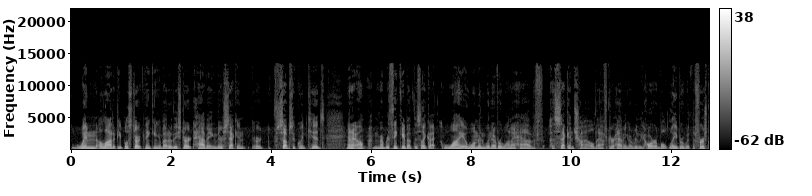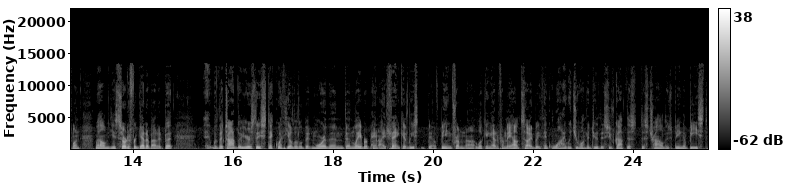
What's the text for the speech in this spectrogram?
when a lot of people start thinking about or they start having their second or subsequent kids. And I remember thinking about this like, why a woman would ever want to have a second child after having a really horrible labor with the first one. Well, you sort of forget about it. But with the toddler years, they stick with you a little bit more than, than labor pain, I think, at least you know, being from uh, looking at it from the outside. But you think, why would you want to do this? You've got this, this child who's being a beast.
